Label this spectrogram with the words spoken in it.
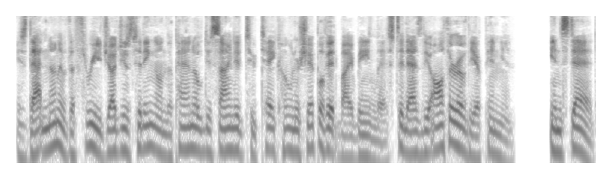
is that none of the three judges sitting on the panel decided to take ownership of it by being listed as the author of the opinion. Instead,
